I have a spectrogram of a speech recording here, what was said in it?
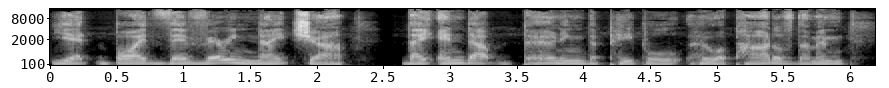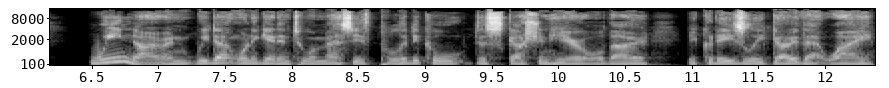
yet by their very nature, they end up burning the people who are part of them. And we know, and we don't want to get into a massive political discussion here, although it could easily go that way.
